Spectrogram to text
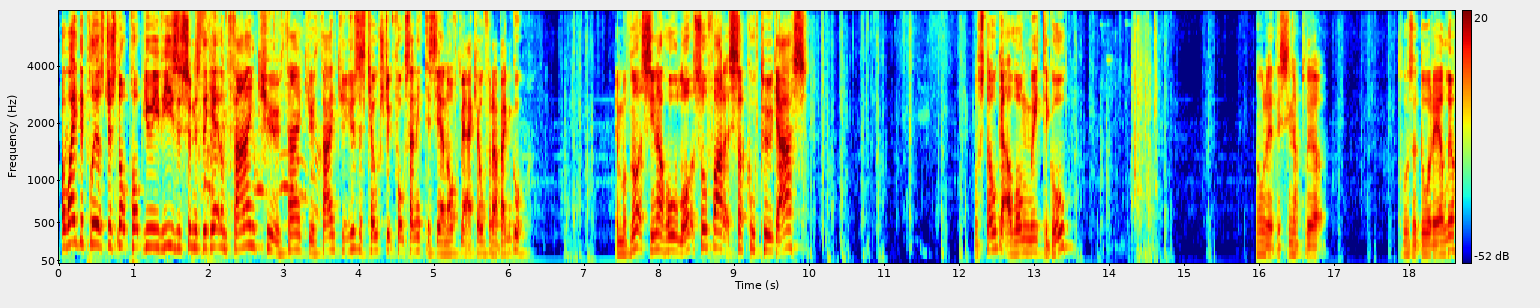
Why do players just not pop UAVs as soon as they get them? Thank you, thank you, thank you. Use this kill streak, folks. I need to see an off-meta kill for a bingo. And we've not seen a whole lot so far. It's Circle 2 gas. We've still got a long way to go. Already seen a player close the door earlier.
